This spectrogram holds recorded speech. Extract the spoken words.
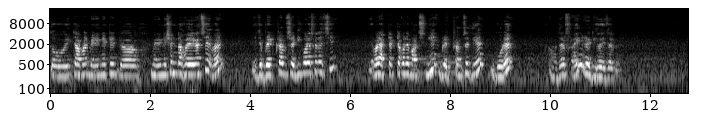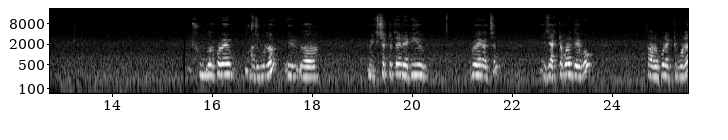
তো এইটা আমার ম্যারিনেটেড ম্যারিনেশনটা হয়ে গেছে এবার। এই যে ব্রেড ক্রামস রেডি করে ফেলেছি। এবার একটা একটা করে মাছ নিয়ে ব্রেড ক্রামসে দিয়ে গড়ে আমাদের ফ্রাই রেডি হয়ে যাবে। সুন্দর করে মাছগুলো মিক্সচারটাতে রেডি হয়ে গেছে। এই যে একটা করে দেব, তার উপর একটু করে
